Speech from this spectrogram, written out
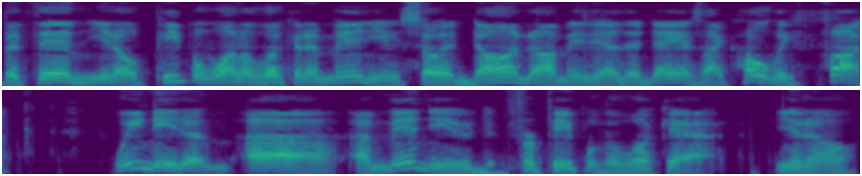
But then, you know, people want to look at a menu. So it dawned on me the other day. It's like, holy fuck, we need a uh, a menu for people to look at. You know,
